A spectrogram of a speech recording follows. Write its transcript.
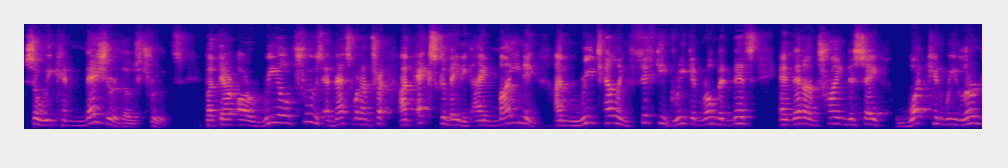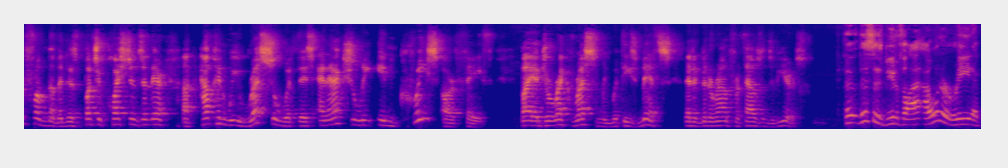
so we can measure those truths but there are real truths and that's what i'm trying i'm excavating i'm mining i'm retelling 50 greek and roman myths and then i'm trying to say what can we learn from them? And there's a bunch of questions in there uh, how can we wrestle with this and actually increase our faith by a direct wrestling with these myths that have been around for thousands of years this is beautiful. I, I want to read a,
